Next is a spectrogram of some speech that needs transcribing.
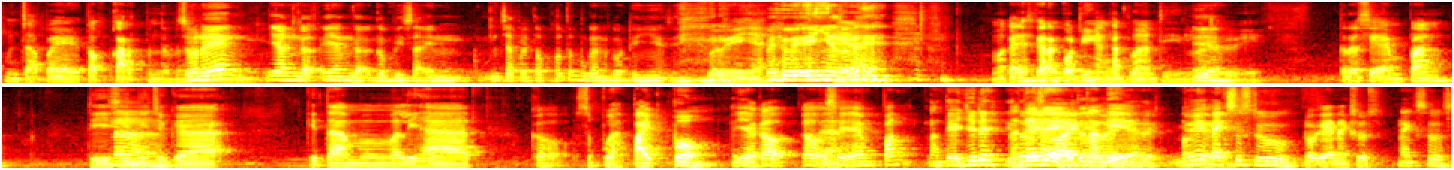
mencapai top card bener-bener. sebenarnya yang yang nggak yang nggak kebisain mencapai top card itu bukan Cody-nya sih WWE-nya. WWE-nya Iya. sebenarnya Makanya sekarang coding ngangkat banget di luar Iya. WWE. Terus si Empang di Nah. sini juga kita melihat ke sebuah pipe bomb. Iya kalau kalau Ya. si Empang nanti aja deh Nanti aja ya, itu nanti ya? Ini Oke. Nexus dulu Oke Nexus. Nexus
